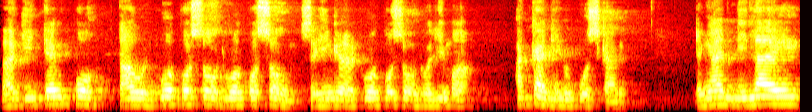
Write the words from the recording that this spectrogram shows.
bagi tempoh tahun 2020 sehingga 2025 akan dilupuskan dengan nilai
